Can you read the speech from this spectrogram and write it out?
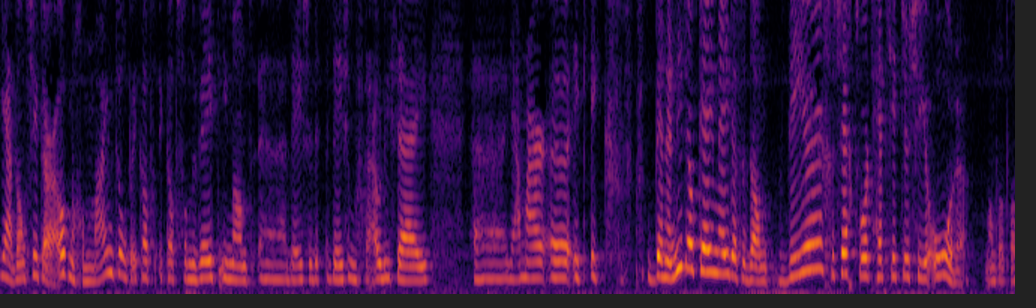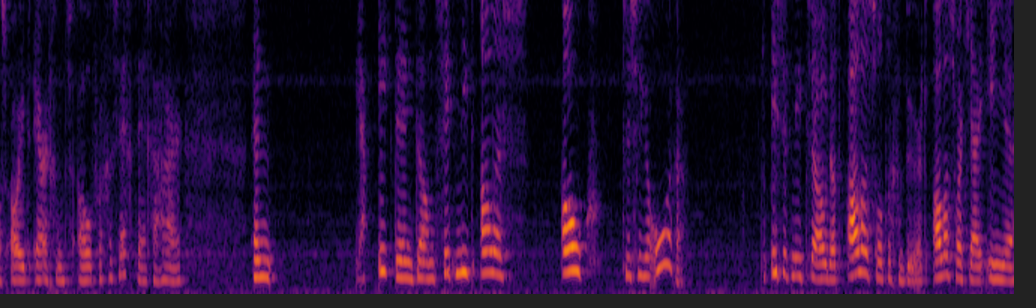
ja, dan zit er ook nog een mind op. Ik had, ik had van de week iemand, uh, deze, deze mevrouw, die zei: uh, Ja, maar uh, ik, ik ben er niet oké mee dat er dan weer gezegd wordt: Het zit tussen je oren. Want dat was ooit ergens over gezegd tegen haar. En ja, ik denk dan: zit niet alles ook tussen je oren? Is het niet zo dat alles wat er gebeurt, alles wat jij in je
